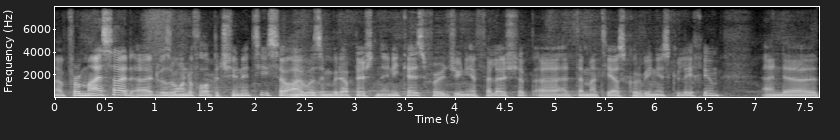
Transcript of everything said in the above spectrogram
Uh, from my side, uh, it was a wonderful opportunity. So I was in Budapest in any case for a junior fellowship uh, at the Mathias Corvinus Collegium. And uh,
